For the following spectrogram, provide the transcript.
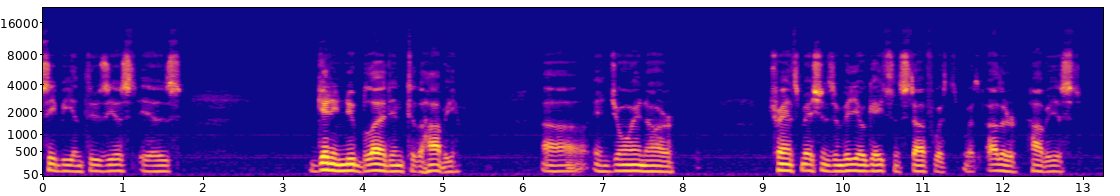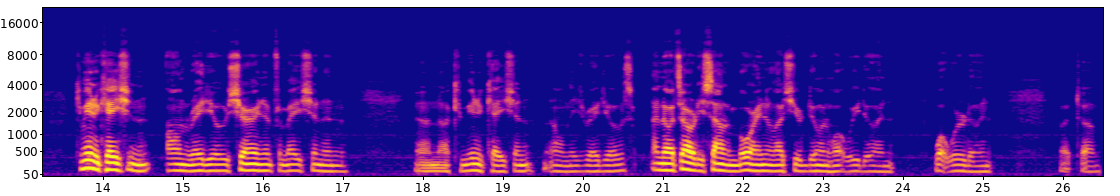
CB enthusiasts, is getting new blood into the hobby, uh, enjoying our transmissions and video gates and stuff with, with other hobbyists, communication on radios, sharing information and and uh, communication on these radios. I know it's already sounding boring unless you're doing what we do and what we're doing, but um,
